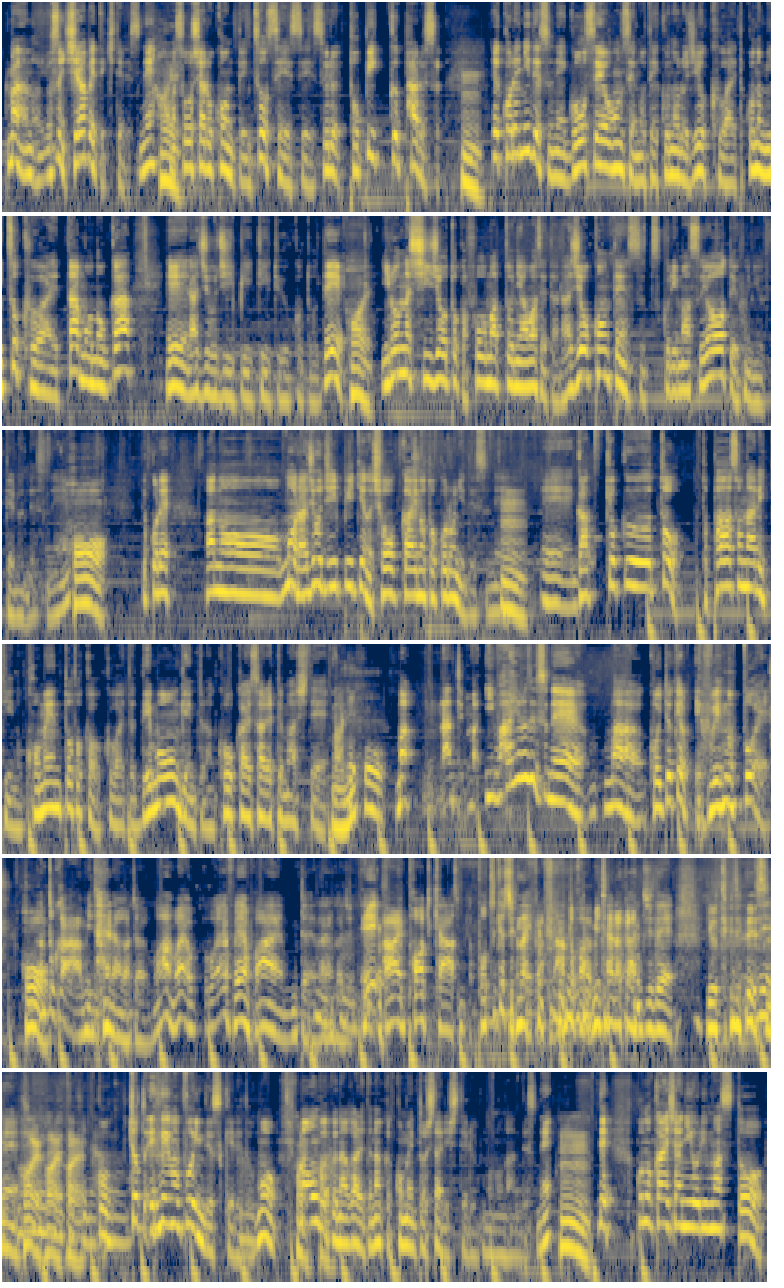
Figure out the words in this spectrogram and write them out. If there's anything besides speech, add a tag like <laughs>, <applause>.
まあ、あの要するに調べてきてですね、はいまあ、ソーシャルコンテンツを生成するトピックパルス、うん。でこれにですね合成音声のテクノロジーを加えたこの3つを加えたものが、えーラジオ GPT ということで、はいいろんな市場とかフォーマットに合わせたラジオコンテンツ作りますよというふうに言ってるんですね。ほでこれあのーもうラジオ GPT の紹介のところにですね、うんえー楽曲とあとパーソナリティのコメントとかを加えたデモ音源というのが公開されてましてう。何？ほまあ、なんて、まあ、いわゆるですね、まあ、こう言っておけば FM っぽい、なんとかみたいな感じで、まあ、まあ、FM ファイみたいな感じで、AI ポッドキャスト、ポッドキャストじゃないから、なんとかみたいな感じで <laughs> 言っててですね、はいはいはいこうちょっと FM っぽいんですけれども、まあ、はいはい音楽流れてなんかコメントしたりしてるものなんですね。うん。でこの会社によりますと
